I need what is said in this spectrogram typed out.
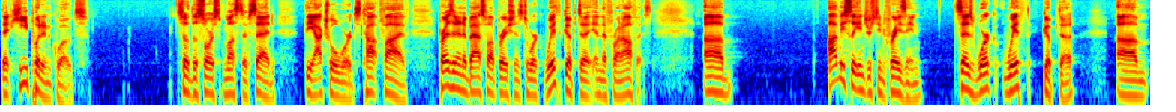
that he put in quotes so the source must have said the actual words top five president of basketball operations to work with Gupta in the front office. Uh, obviously, interesting phrasing. Says work with Gupta. Um,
